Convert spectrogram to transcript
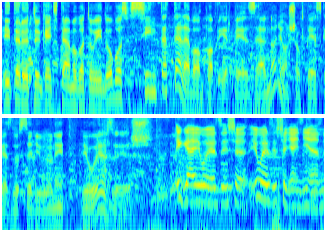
Itt előttünk egy támogatói doboz, szinte tele van papírpénzzel. Nagyon sok pénz kezd összegyűlni. Jó érzés? Igen, jó érzés, jó érzés, hogy ennyien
